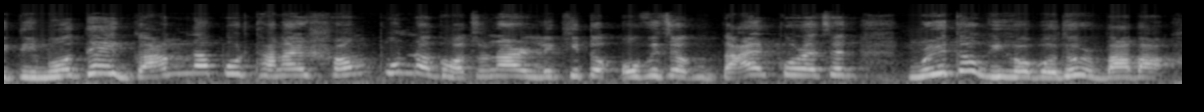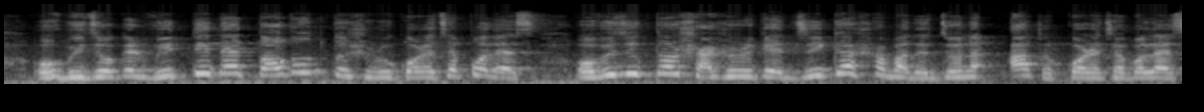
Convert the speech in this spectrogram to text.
ইতিমধ্যেই গাংনাপুর থানায় সম্পূর্ণ ঘটনার লিখিত অভিযোগ দায়ের করেছেন মৃত গৃহবধূর বাবা। অভিযোগের ভিত্তিতে তদন্ত শুরু করেছে পুলিশ। অভিযুক্ত শাশুড়িকে জিজ্ঞাসাবাদের জন্য আটক করেছে পুলিশ।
